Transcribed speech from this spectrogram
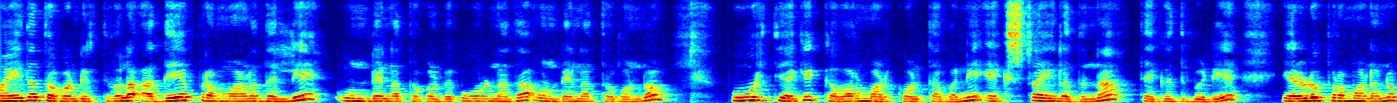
ಮೈದಾ ತೊಗೊಂಡಿರ್ತೀವಲ್ಲ ಅದೇ ಪ್ರಮಾಣದಲ್ಲಿ ಉಂಡೆನ ತೊಗೊಳ್ಬೇಕು. ಹೂರ್ಣದ ಉಂಡೆನ ತೊಗೊಂಡು ಪೂರ್ತಿಯಾಗಿ ಕವರ್ ಮಾಡ್ಕೊಳ್ತಾ ಬನ್ನಿ. ಎಕ್ಸ್ಟ್ರಾ ಇರೋದನ್ನು ತೆಗೆದುಬಿಡಿ. ಎರಡು ಪ್ರಮಾಣವೂ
